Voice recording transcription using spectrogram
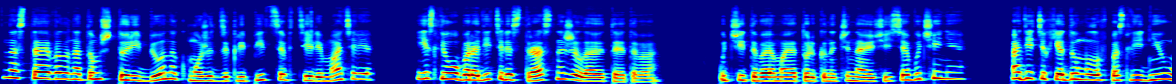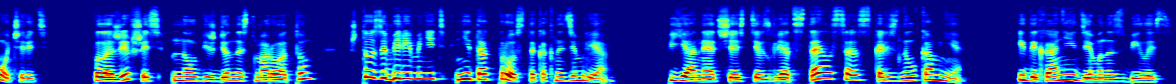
настаивала на том, что ребенок может закрепиться в теле матери, если оба родителя страстно желают этого. Учитывая мое только начинающееся обучение, о детях я думала в последнюю очередь, положившись на убежденность Маро о том, что забеременеть не так просто, как на земле. Пьяный от счастья взгляд Стайлса скользнул ко мне, и дыхание демона сбилось.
